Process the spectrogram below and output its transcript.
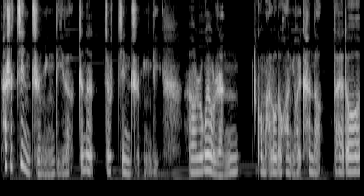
它是禁止鸣笛的，真的就禁止鸣笛。然后如果有人过马路的话，你会看到大家都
